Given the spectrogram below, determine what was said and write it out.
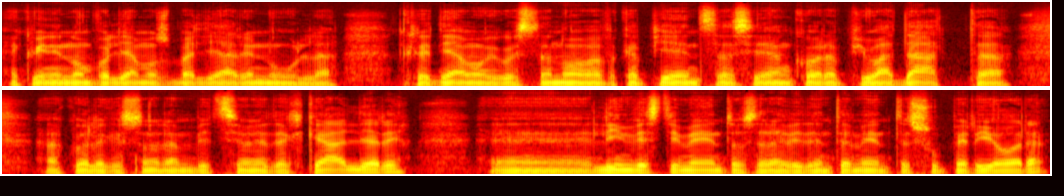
e quindi non vogliamo sbagliare nulla. Crediamo che questa nuova capienza sia ancora più adatta a quelle che sono le ambizioni del Cagliari, eh, l'investimento sarà evidentemente superiore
